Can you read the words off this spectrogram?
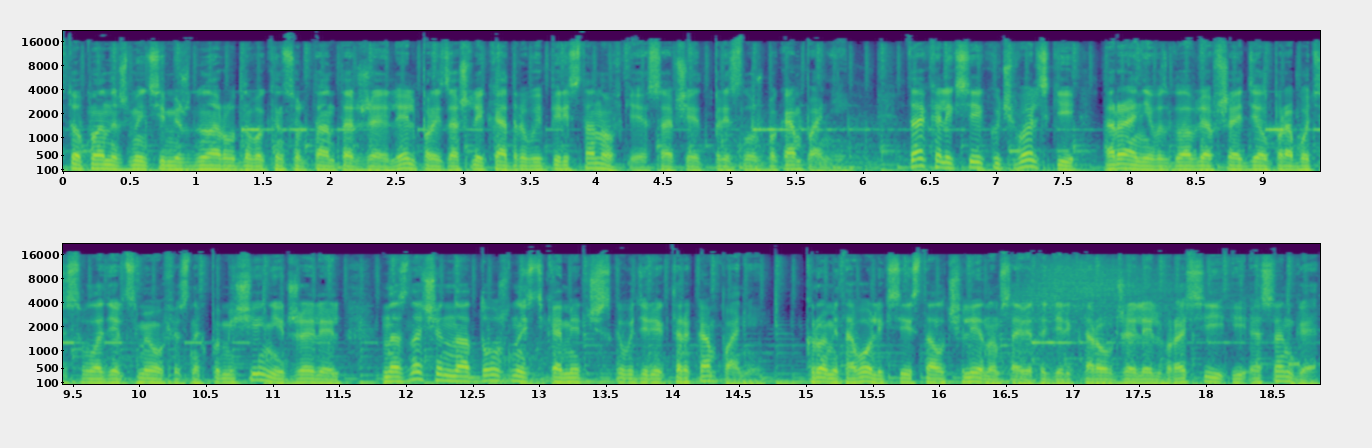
В топ-менеджменте международного консультанта JLL произошли кадровые перестановки, сообщает пресс-служба компании. Так, Алексей Кучвальский, ранее возглавлявший отдел по работе с владельцами офисных помещений JLL, назначен на должность коммерческого директора компании. Кроме того, Алексей стал членом Совета директоров JLL в России и СНГ.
